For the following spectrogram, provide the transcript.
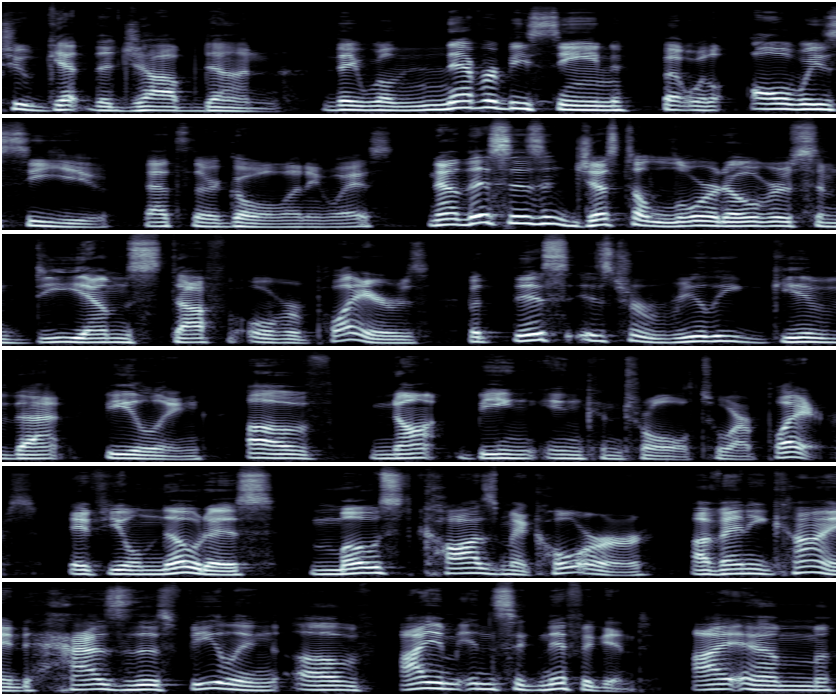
to get the job done. They will never be seen, but will always see you. That's their goal, anyways. Now, this isn't just to lord over some DM stuff over players, but this is to really give that feeling of not being in control to our players. If you'll notice, most cosmic horror of any kind has this feeling of I am insignificant. I am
